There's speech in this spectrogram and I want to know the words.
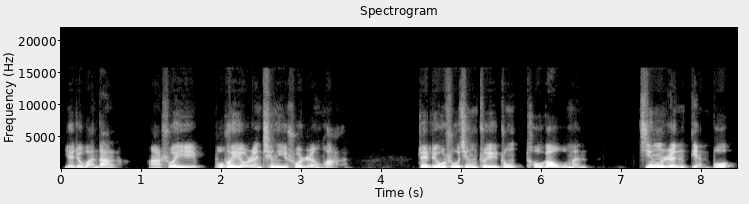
也就完蛋了啊，所以不会有人轻易说人话的。这刘淑清最终投告无门，经人点拨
